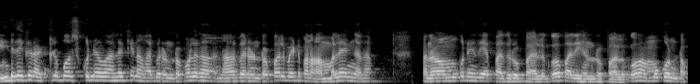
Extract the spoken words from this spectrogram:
ఇంటి దగ్గర అట్లు పోసుకునే వాళ్ళకి నలభై రెండు రూపాయలు నలభై రెండు రూపాయలు పెట్టి మనం అమ్మలేం కదా. మనం అమ్ముకునేది పది రూపాయలకో పదిహేను రూపాయలకో అమ్ముకుంటాం.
